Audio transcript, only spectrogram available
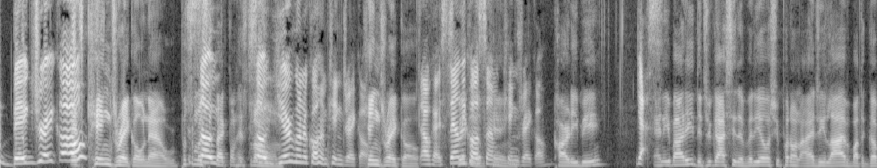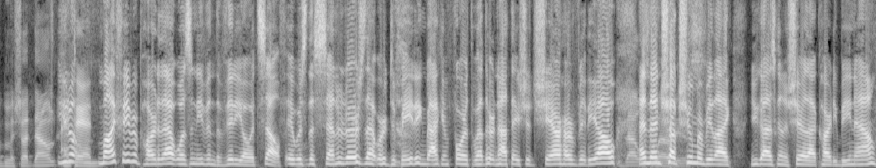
Big Draco. It's King Draco now. Put some so, respect on his throne. so you're gonna call him King Draco. King Draco. Okay, Stanley Speaking calls of him King Draco. Cardi B. Yes. Anybody? Did you guys see the video she put on IG Live about the government shutdown? You I know, did. my favorite part of that wasn't even the video itself. It Mm-hmm. was the senators that were debating back and forth whether or not they should share her video. That was And then Chuck. Schumer be like, "You guys going to share that Cardi B now?"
